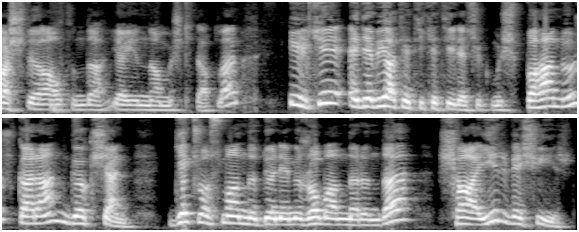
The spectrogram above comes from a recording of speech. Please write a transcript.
başlığı altında yayınlanmış kitaplar. İlki edebiyat etiketiyle çıkmış. Bahanur Garan Gökşen. Geç Osmanlı dönemi romanlarında şair ve şiir.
